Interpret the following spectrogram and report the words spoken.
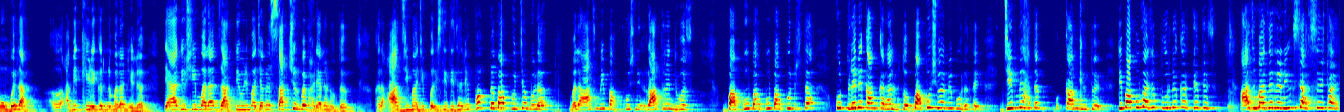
मुंबईला अमित खेडेकरनं मला नेलं. त्या दिवशी मला जातेवेळी माझ्याकडे सातशे रुपये भाड्याला नव्हतं. खरं आज जी माझी परिस्थिती झाली फक्त बापूंच्यामुळं मला आज मी बापूसने रात्रंदिवस बापू बापू बापू नुसता कुठले बी काम करायला होतो बापूशिवाय मी बोलत नाही. जी मी हातात काम घेतोय. ती बापू माझं पूर्ण करतातच. आज माझं रनिंग सासष्ट आहे.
